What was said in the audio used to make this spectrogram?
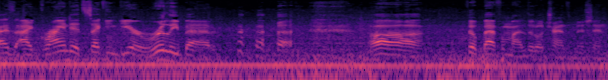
Guys, I grinded second gear really bad. uh, feel bad for my little transmission.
